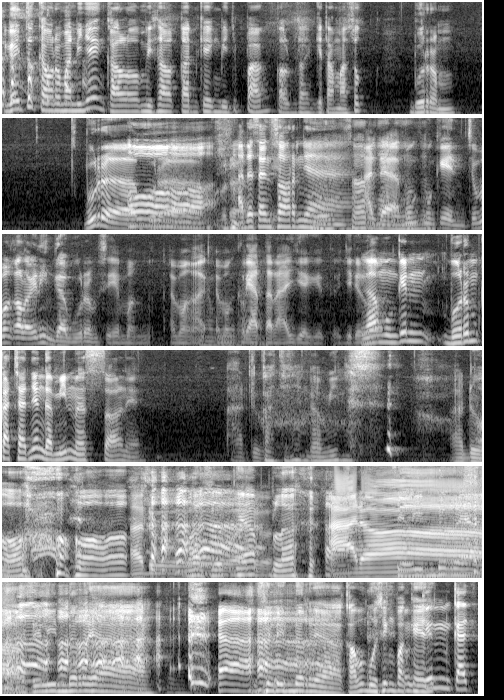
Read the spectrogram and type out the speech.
Enggak itu kamar mandinya yang kalau misalkan kayak yang di Jepang, kalau misalnya kita masuk burem. Burem, Oh, burem, burem. ada sensornya. Sensornya Ada mu- mungkin, cuma kalau ini nggak burem sih emang emang emang kelihatan aja gitu. Jadi Nggak lo, mungkin burem kacanya nggak minus soalnya. aduh, Kacanya enggak minus. aduh, Oh. aduh, Maksudnya aduh. plus aduh, silinder ya, silinder ya. Silinder ya. Kamu pusing pakai Mungkin kac-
